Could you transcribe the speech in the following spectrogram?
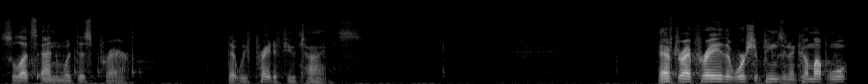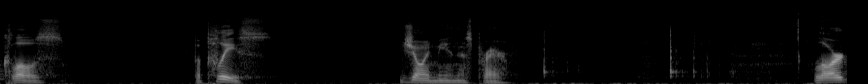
So let's end with this prayer that we've prayed a few times. After I pray, the worship team's going to come up and we'll close. But please, join me in this prayer. Lord,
